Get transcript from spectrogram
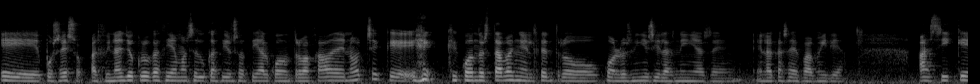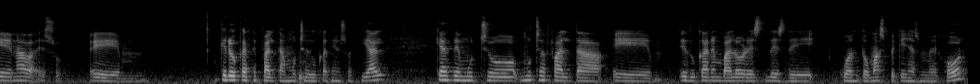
eh, pues eso, al final yo creo que hacía más educación social cuando trabajaba de noche que, que cuando estaba en el centro con los niños y las niñas en, en la casa de familia. Así que nada, eso. Eh, creo que hace falta mucha educación social, que hace mucho, mucha falta eh, educar en valores desde cuanto más pequeñas mejor,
